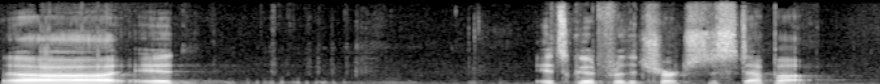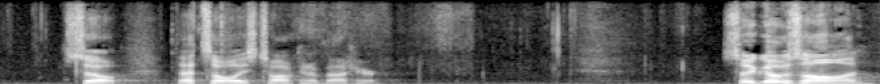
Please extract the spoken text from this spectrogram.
uh, it, it's good for the church to step up. So that's all he's talking about here. So he goes on,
